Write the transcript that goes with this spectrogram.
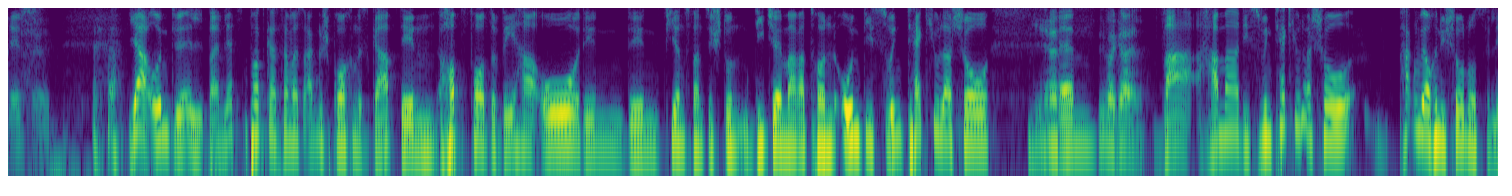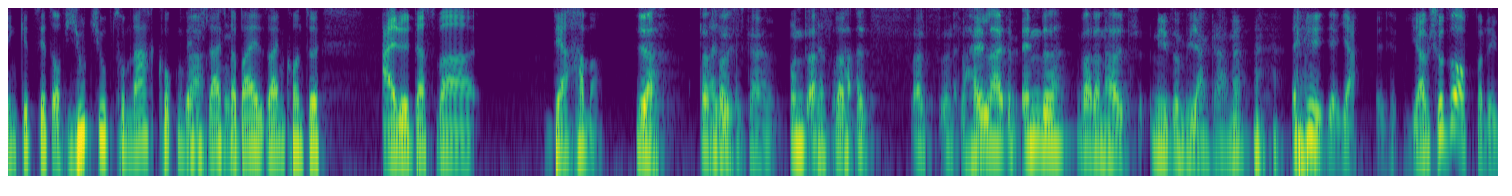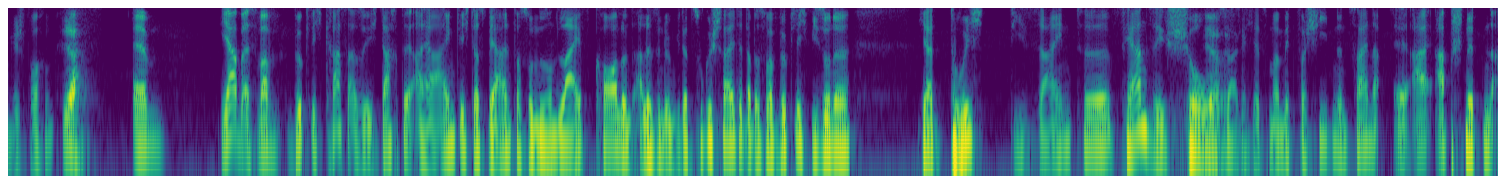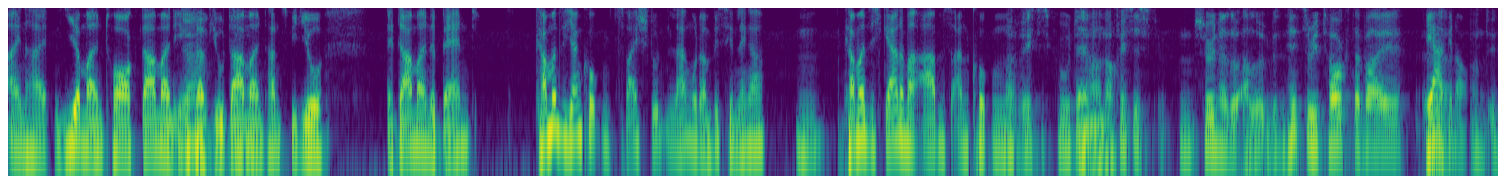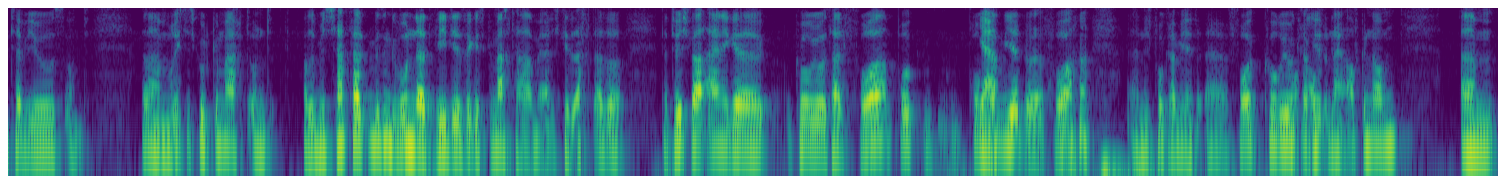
sehr schön. Ja, und äh, beim letzten Podcast haben wir es angesprochen. Es gab den Hop for the WHO, den, den 24-Stunden-DJ-Marathon und die Swingtacular Show. Yes, ähm, die war geil. War Hammer. Die Swingtacular Show packen wir auch in die Shownotes. Den Link gibt es jetzt auf YouTube zum Nachgucken, wenn ah, ich live cool. dabei sein konnte. Also, das war der Hammer. Ja, das also, war richtig geil. Und als, war, als, als, als Highlight am Ende war dann halt Nils und Bianca, ne? ja, wir haben schon so oft von denen gesprochen. Ja. Ähm, ja, aber es war wirklich krass. Also ich dachte ah ja, eigentlich, das wäre einfach so, so ein Live-Call und alle sind irgendwie dazugeschaltet, aber es war wirklich wie so eine ja durchdesignte Fernsehshow, ja, sage ich jetzt mal, mit verschiedenen Zeine, äh, Abschnitten, Einheiten. Hier mal ein Talk, da mal ein Interview, ja, da genau. mal ein Tanzvideo, äh, da mal eine Band. Kann man sich angucken, zwei Stunden lang oder ein bisschen länger. Mhm. Kann man sich gerne mal abends angucken. Ja, richtig gut, ähm, ja. Und auch richtig schöne, so, also ein bisschen History Talks dabei. Ja, äh, genau. Und Interviews und ähm, richtig gut gemacht und also mich hat es halt ein bisschen gewundert, wie die es wirklich gemacht haben, ehrlich gesagt. Also natürlich waren einige Choreos halt vorprogrammiert ja. oder vor, äh, nicht programmiert, äh, vorchoreografiert und dann aufgenommen. Ähm,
